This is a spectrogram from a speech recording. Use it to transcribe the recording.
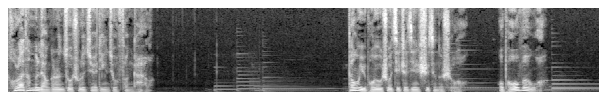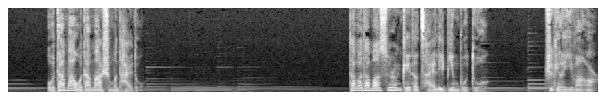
后来他们两个人做出了决定，就分开了。当我与朋友说起这件事情的时候，我朋友问我：“我大妈、我大妈什么态度？”大爸大妈虽然给的彩礼并不多，只给了一万二，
